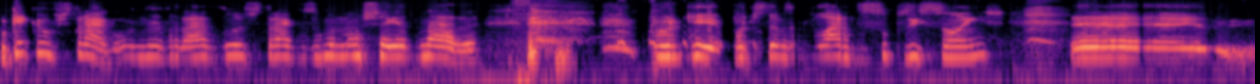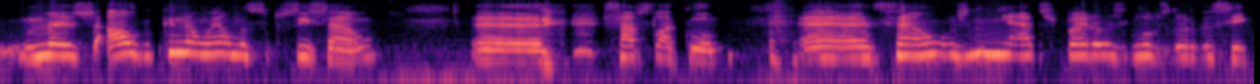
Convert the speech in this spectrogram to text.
O que é que eu vos trago? Na verdade, hoje trago-vos uma mão cheia de nada. Porquê? Porque estamos a falar de suposições, eh, mas algo que não é uma suposição, eh, sabe-se lá como, eh, são os nomeados para os Globos de Ouro da SIC.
